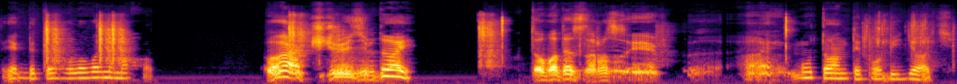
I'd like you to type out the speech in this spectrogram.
Та Якби ти головою не махав. А, що зі мною? Хто мене заразив? Ай, мутанти побідять.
